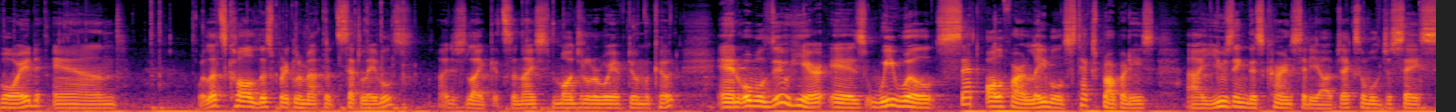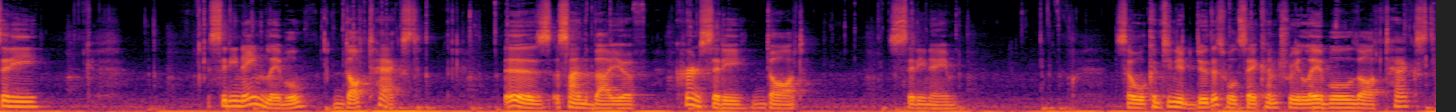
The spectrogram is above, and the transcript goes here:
void and well, let's call this particular method set labels. I just like it's a nice modular way of doing the code. And what we'll do here is we will set all of our labels text properties uh, using this current city object. So we'll just say city city name label dot text is assigned the value of current city dot city name. So we'll continue to do this. We'll say country label dot text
